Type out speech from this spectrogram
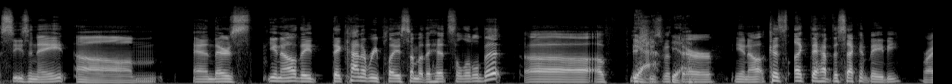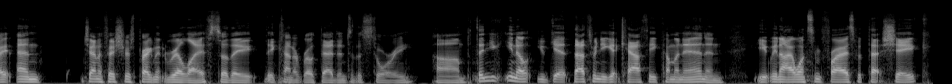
season eight, um, and there's you know they they kind of replay some of the hits a little bit uh, of Yeah, issues with yeah. their you know because like they have the second baby right and Jenna Fischer's pregnant in real life, so they they kind of wrote that into the story. Um, but then you you know you get that's when you get Cathy coming in and you, know I want some fries with that shake,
